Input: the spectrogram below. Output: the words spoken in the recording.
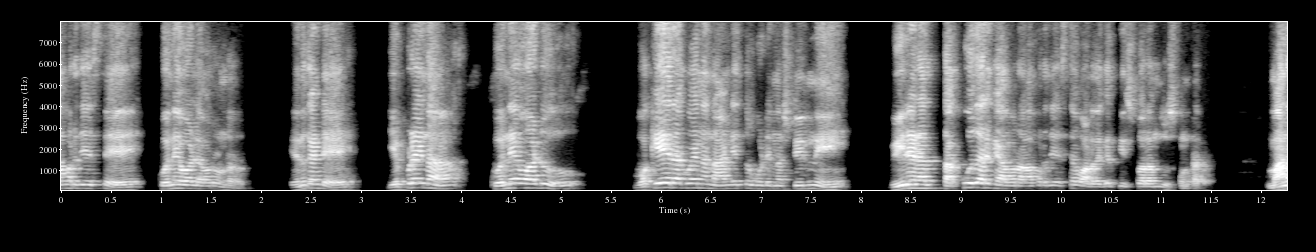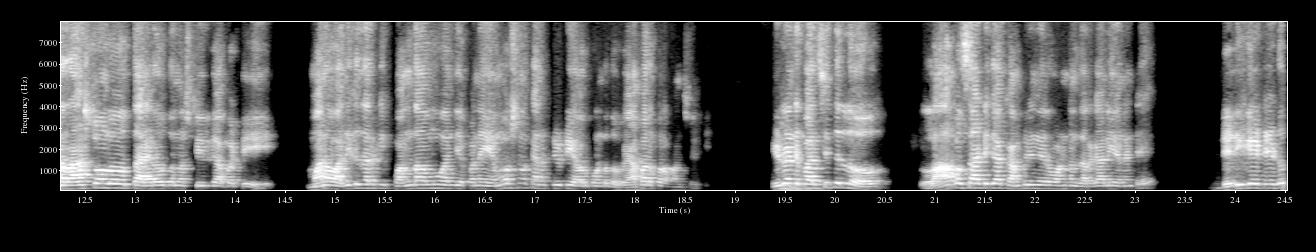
ఆఫర్ చేస్తే కొనేవాళ్ళు ఎవరు ఉండరు. ఎందుకంటే ఎప్పుడైనా కొనేవాడు ఒకే రకమైన నాణ్యతతో కూడిన స్టీల్ని వీలైనంత తక్కువ ధరకి ఎవరు ఆఫర్ చేస్తే వాళ్ళ దగ్గర తీసుకోవాలని చూసుకుంటారు. మన రాష్ట్రంలో తయారవుతున్న స్టీల్ కాబట్టి మనం అధిక ధరకి కొందాము అని చెప్పనే ఎమోషనల్ కనెక్టివిటీ ఎవరికి ఉండదు వ్యాపార ప్రపంచానికి ఇటువంటి పరిస్థితుల్లో లాభసాటిగా కంపెనీ నిర్వహణ జరగాలి అని అంటే dedicated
